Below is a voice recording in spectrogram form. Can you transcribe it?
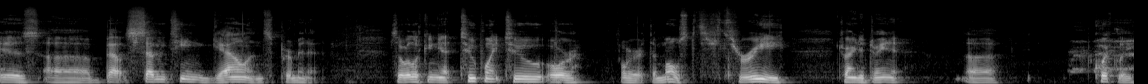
is uh, about 17 gallons per minute. So we're looking at 2.2 or, or at the most three trying to drain it uh, quickly.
